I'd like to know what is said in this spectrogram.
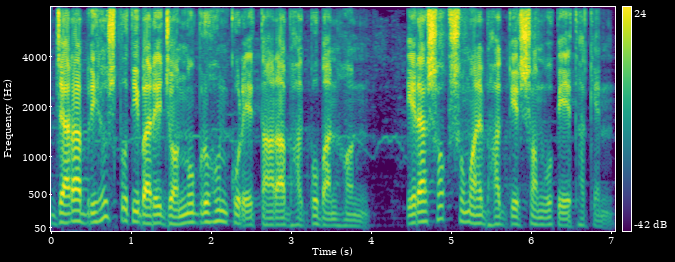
যারা বৃহস্পতিবারে জন্মগ্রহণ করে তারা ভাগ্যবান হন। এরা সব সময় ভাগ্যের সঙ্গ পেয়ে থাকেন।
